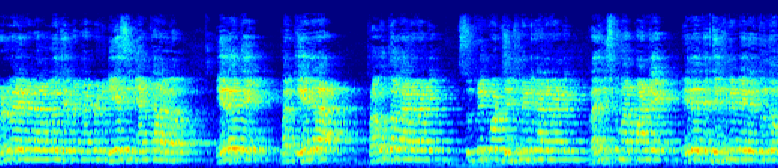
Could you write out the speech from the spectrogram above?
రెండు వేల ఇరవై నాలుగులో చేపట్టినటువంటి డిఎస్సి నియామకాలలో ఏదైతే మరి కేంద్ర ప్రభుత్వం కానివ్వండి సుప్రీంకోర్టు జడ్జిమెంట్ కానివ్వండి రజనీష్ కుమార్ పాండే ఏదైతే జడ్జిమెంట్ ఏదైతే ఉందో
